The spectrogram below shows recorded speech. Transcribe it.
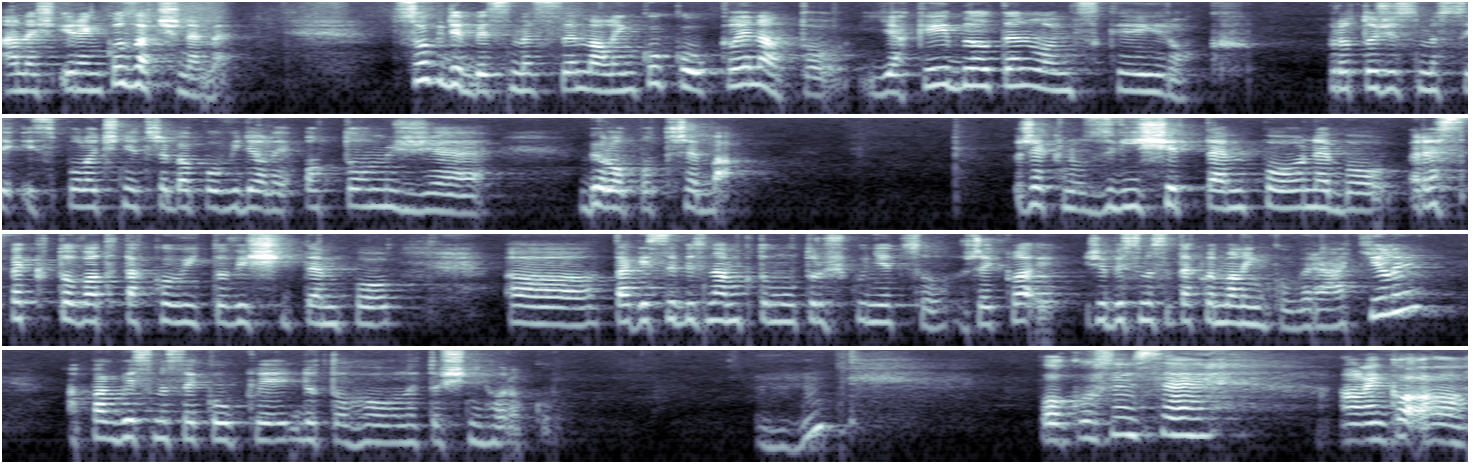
A než Irenko začneme, co kdyby jsme se malinko koukli na to, jaký byl ten loňský rok? Protože jsme si i společně třeba povídali o tom, že bylo potřeba, řeknu, zvýšit tempo nebo respektovat takovýto vyšší tempo. Uh, tak jestli bys nám k tomu trošku něco řekla, že bychom se takhle malinko vrátili a pak bychom se koukli do toho letošního roku. Mhm. Pokusím se, Alenko, o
